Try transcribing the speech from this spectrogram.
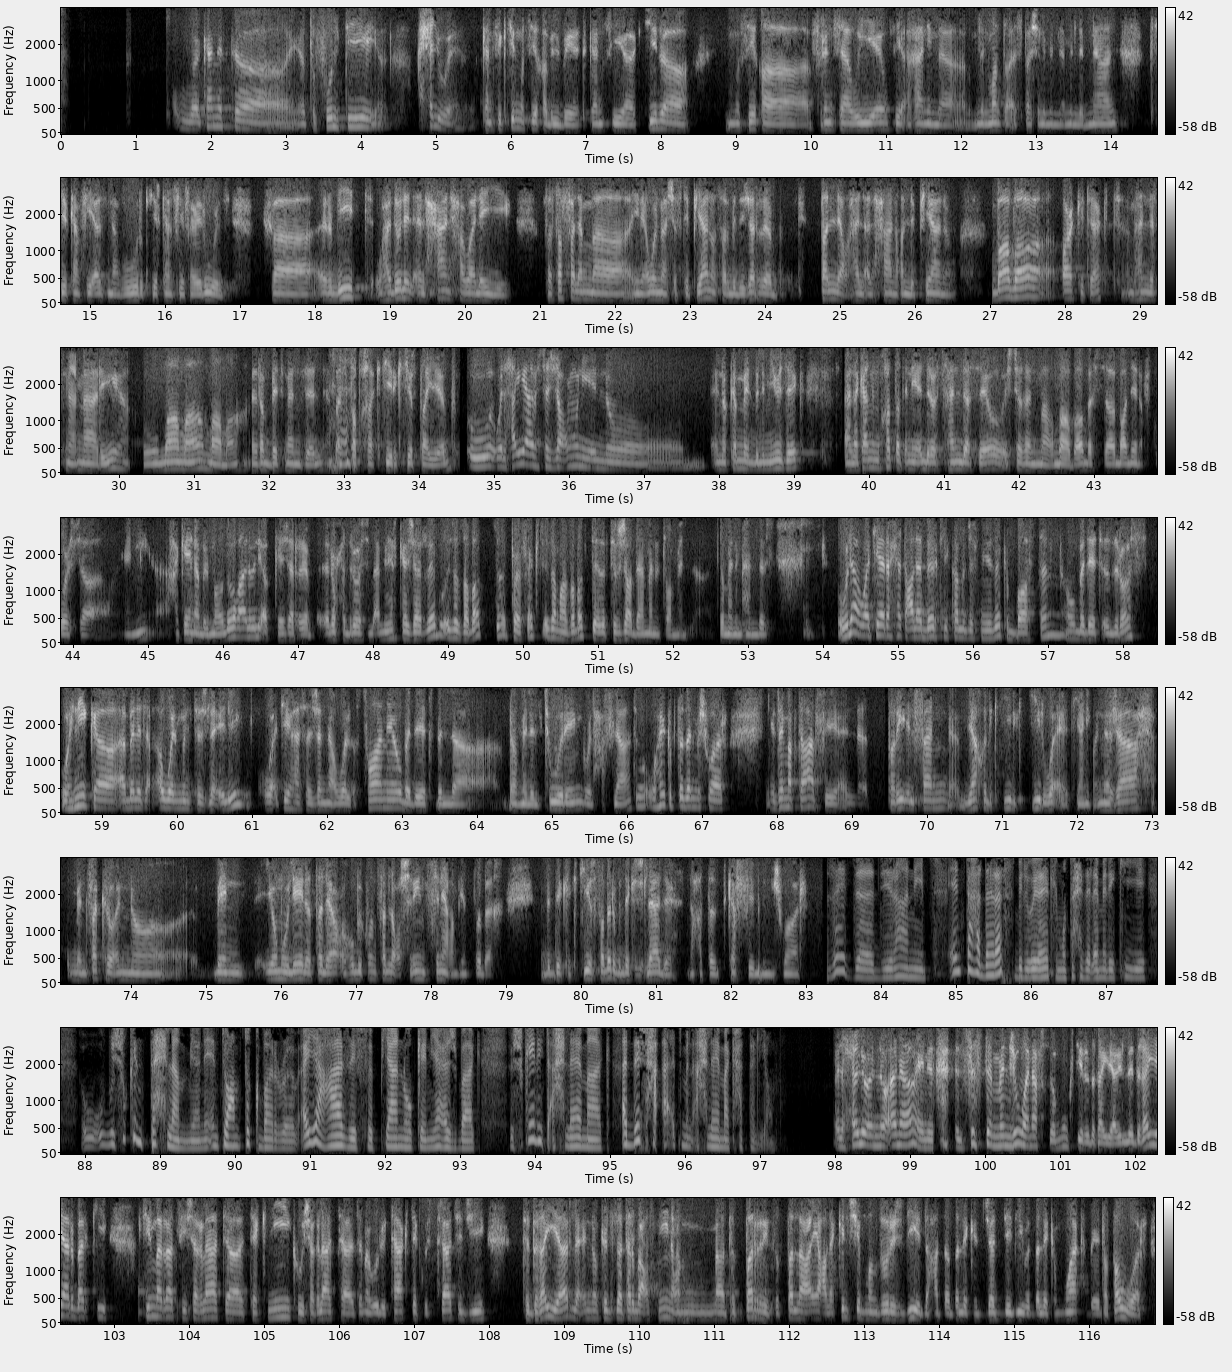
كانت آه، طفولتي حلوة. كان في كتير موسيقى بالبيت. كان في كتير آه، موسيقى فرنساوية وفي أغاني من المنطقة اسبشلي من من لبنان. كثير كان في أزنافور وكثير كان في فيروز. فربيت وهدول الألحان حوالي. فصفى لما يعني أول ما شفت بيانو صار بدي أجرب طلع هالألحان على البيانو. بابا architect مهندس معماري وماما ماما ربة منزل بس طبخها كتير كتير طيب. والحقيقة شجعوني إنه إنه كمل بال music. أنا كان المخطط إني أدرس هندسة وأشتغل مع بابا بس بعدين of course يعني حكينا بالموضوع قالوا لي okay جرب روح دروس بأمريكا جرب وإذا زبط perfect إذا ما زبط ترجع دائما تعمل تعمل مهندس. ولا وقتها رحت على Berklee College of Music ببوسطن وبديت أدرس. وهنيك قابلت أول منتج لإلي. وقتها سجلنا أول أسطوانة وبديت بال بعمل ال touring والحفلات. وهيك ابتدى المشوار. زي ما بتعرفي طريق الفن بياخذ كتير كتير وقت. يعني النجاح بنفكره إنه بين يوم وليلة طلع وهو بيكون صار له 20 سنة عم ينطبخ. بدك كتير صبر بدك جلادة لحتى تكفي بالمشوار. زيد ديراني انت درست بالولايات المتحدة الأمريكية وشو كنت تحلم؟ يعني انت عم تكبر أي عازف بيانو كان يعجبك؟ شو كانت أحلامك؟ قديش حققت من أحلامك حتى اليوم؟ الحلو إنه أنا يعني ال system من جوا نفسه مو كتير تغير. اللي تغير بركي كثير مرات في شغلات تكنيك وشغلات زي ما بيقولوا tactic و strategy تتغير لأنه كل ثلاث أربع سنين عم تضطري تطلعي على كل شيء بمنظور جديد لحتى تضلك تجددي وتضلك مواكبة تطور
